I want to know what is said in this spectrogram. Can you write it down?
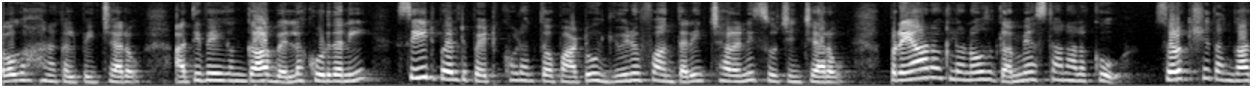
అవగాహన కల్పించారు. అతివేగంగా వెళ్ళకూడదని సీట్ బెల్ట్ పెట్టుకోవడంతో పాటు యూనిఫామ్ ధరించాలని సూచించారు. ప్రయాణికులను గమ్యస్థానాలకు సురక్షితంగా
